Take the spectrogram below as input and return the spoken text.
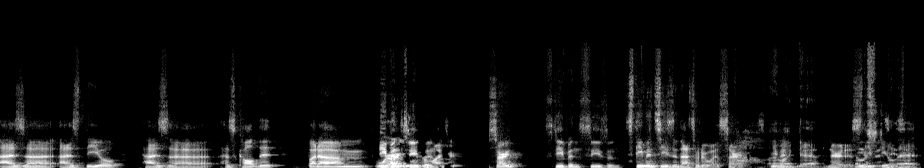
as uh, as Theo has uh, has called it. But um, where Steven are you. Rhamondre? Sorry, Steven's season. Steven season. That's what it was. Sorry, I Steven. like that. There it is. I'm gonna Steven steal season. that.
